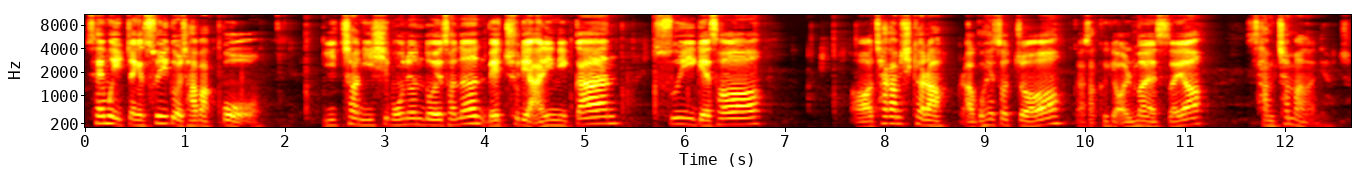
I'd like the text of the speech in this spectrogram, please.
세무 입장에 수익을 잡았고 2025년도에서는 매출이 아니니까 수익에서 어, 차감시켜라 라고 했었죠. 그래서 그게 얼마였어요? 3천만 원이었죠.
